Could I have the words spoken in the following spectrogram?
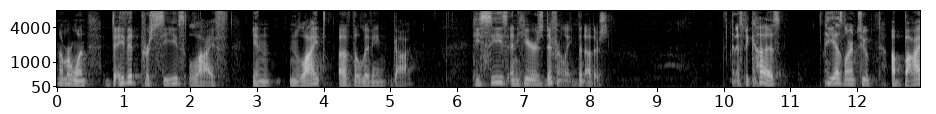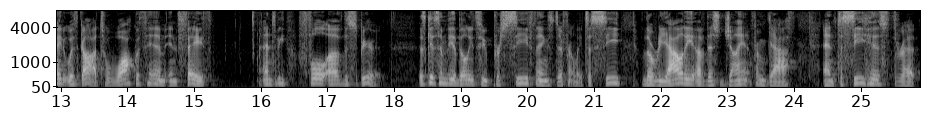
Number one, David perceives life in, in light of the living God. He sees and hears differently than others. And it's because he has learned to abide with God, to walk with Him in faith, and to be full of the Spirit. This gives him the ability to perceive things differently, to see the reality of this giant from Gath, and to see his threat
